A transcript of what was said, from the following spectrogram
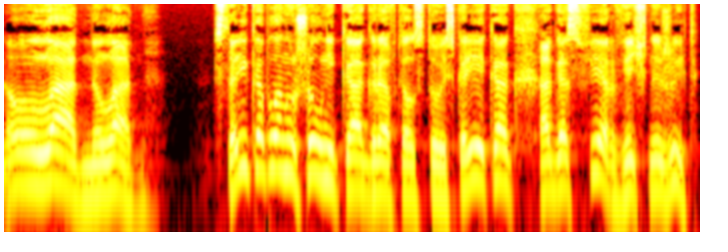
«Ну, ладно, ладно. Старик Аплан ушел не как граф Толстой, скорее как агосфер, вечный жид.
